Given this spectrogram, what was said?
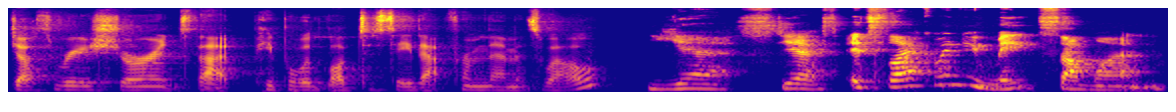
just reassurance that people would love to see that from them as well. Yes, yes. It's like when you meet someone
